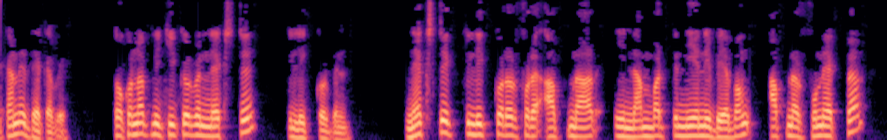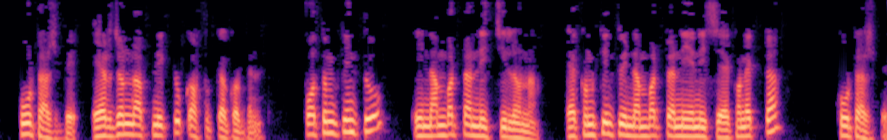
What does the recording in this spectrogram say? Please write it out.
এখানে দেখাবে। তখন আপনি কি করবেন? নেক্সটে ক্লিক করবেন। নেক্সটে ক্লিক করার পরে আপনার এই নাম্বারটা নিয়ে নেবে এবং আপনার ফোনে একটা কোড আসবে। এর জন্য আপনি একটু অপেক্ষা করবেন। প্রথম কিন্তু এই নাম্বারটা নিচ্ছিল না। এখন কিন্তু এই নাম্বারটা নিয়ে নিছে। এখন একটা কোড আসবে।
